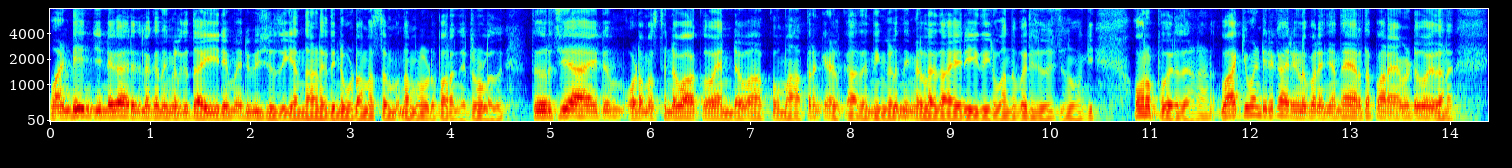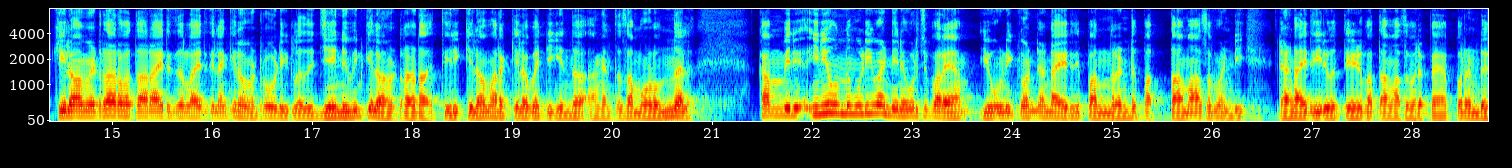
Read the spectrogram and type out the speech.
വണ്ടി എഞ്ചിന്റെ കാര്യത്തിലൊക്കെ നിങ്ങൾക്ക് ധൈര്യമായിട്ട് വിശ്വസിക്കാം എന്നാണ് ഇതിന്റെ ഉടമസ്ഥൻ നമ്മളോട് പറഞ്ഞിട്ടുള്ളത്. തീർച്ചയായിട്ടും ഉടമസ്ഥന്റെ വാക്കോ എന്റെ വാക്കോ മാത്രം കേൾക്കാതെ നിങ്ങൾ നിങ്ങളുടേതായ രീതിയിൽ വന്ന് പരിശോധിച്ച് നോക്കി ഉറപ്പ് വരുത്തേണ്ടതാണ്. ബാക്കി വണ്ടിയുടെ കാര്യങ്ങൾ പറയാം. ഞാൻ നേരത്തെ പറയാൻ വേണ്ടി പോയതാണ്. കിലോമീറ്റർ അറുപത്താറായിരത്തി തൊള്ളായിരത്തിലാണ് കിലോമീറ്റർ ഓടിയിട്ടുള്ളത് ജെനുവിൻ കിലോമീറ്റർ ആടാ. തിരിക്കിലോ കിലോ മറക്കിലോ പറ്റിക്കുന്നതോ അങ്ങനത്തെ സംഭവങ്ങളൊന്നുമല്ല. കമ്പനി ഇനി ഒന്നും കൂടി വണ്ടിനെ കുറിച്ച് പറയാം. യൂണിക്കോൺ രണ്ടായിരത്തി പന്ത്രണ്ട് പത്താം മാസം വണ്ടി രണ്ടായിരത്തി ഇരുപത്തേഴ് പത്താം മാസം വരെ പേപ്പർ ഉണ്ട്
